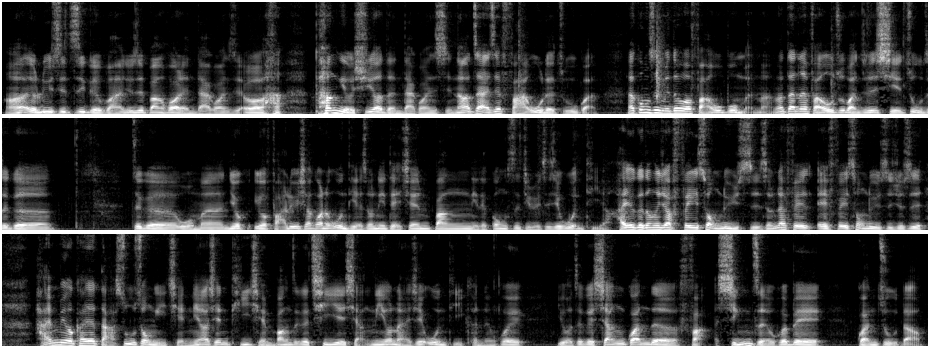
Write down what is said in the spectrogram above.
啊，有律师资格本来就是帮坏人打官司，不 帮有需要的人打官司，然后再来是法务的主管。那公司里面都有法务部门嘛，那担任法务主管就是协助这个这个我们有有法律相关的问题的时候，你得先帮你的公司解决这些问题啊。还有一个东西叫非讼律师，什么叫非诶非讼律师？就是还没有开始打诉讼以前，你要先提前帮这个企业想，你有哪些问题可能会有这个相关的法刑责会被关注到，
